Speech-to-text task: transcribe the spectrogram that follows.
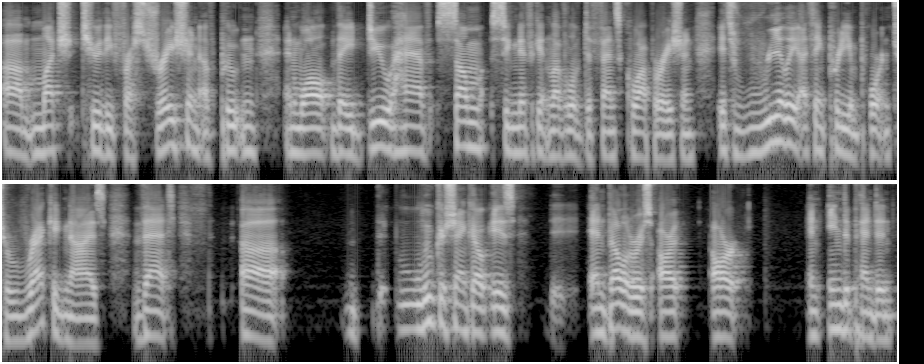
um, much to the frustration of Putin. And while they do have some significant level of defense cooperation, it's really, I think, pretty important to recognize that uh, Lukashenko is and Belarus are are an independent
